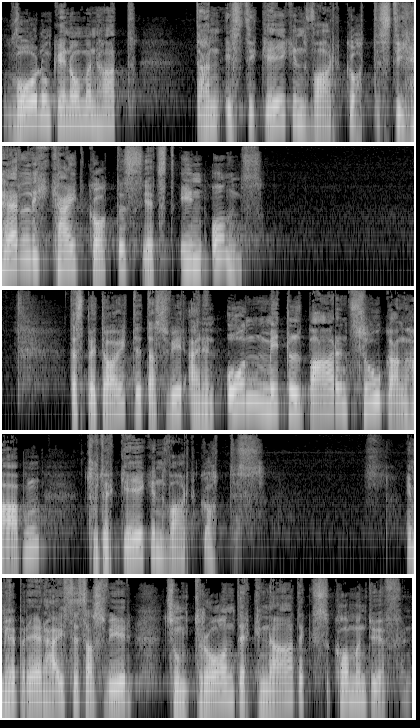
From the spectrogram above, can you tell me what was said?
Wohnung genommen hat, dann ist die Gegenwart Gottes, die Herrlichkeit Gottes jetzt in uns. Das bedeutet, dass wir einen unmittelbaren Zugang haben zu der Gegenwart Gottes. Im Hebräer heißt es, dass wir zum Thron der Gnade kommen dürfen.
